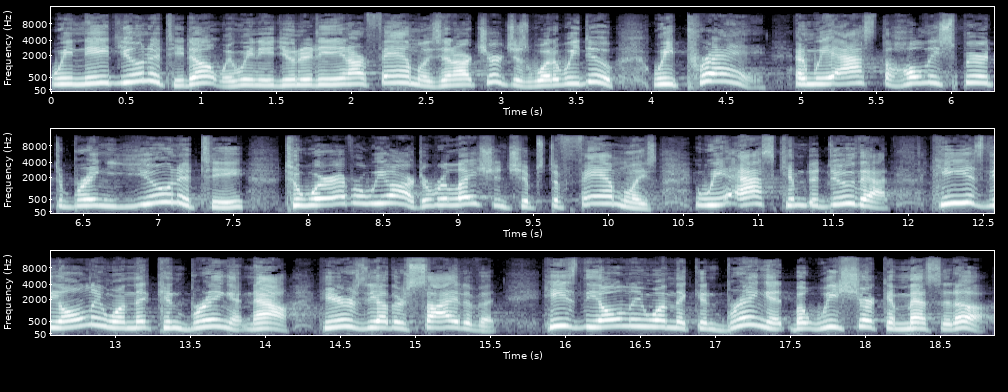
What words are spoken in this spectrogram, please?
We need unity, don't we? We need unity in our families, in our churches. What do we do? We pray and we ask the Holy Spirit to bring unity to wherever we are, to relationships, to families. We ask Him to do that. He is the only one that can bring it. Now, here's the other side of it He's the only one that can bring it, but we sure can mess it up.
